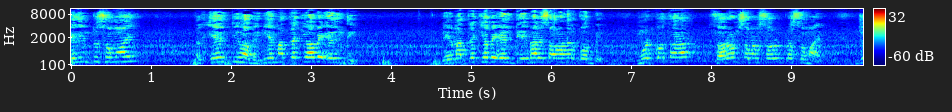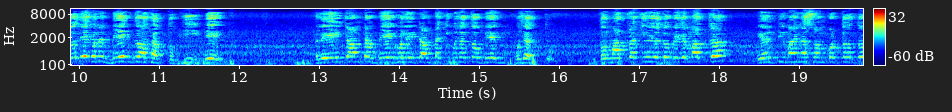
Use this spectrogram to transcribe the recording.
এল ইন্টু সময়। তাহলে এল টি হবে? বি এর মাত্রা কি হবে? এল টি বি মাত্রা কি হবে? এল টি এইভাবে সমাধান করবে। মোট কথা, স্মরণ সমান স্মরণ প্লাস সময়। যদি এখানে বেগ দেওয়া থাকতো ভি বেগ তাহলে এই টার্মটা বেগ হলে এই টার্মটা কি বোঝাতো? বেগ বোঝাতো। তোর মাত্রা কি হয়ে যেত? বেগের মাত্রা? এল টি মাইনাস ওয়ান করতে হতো।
